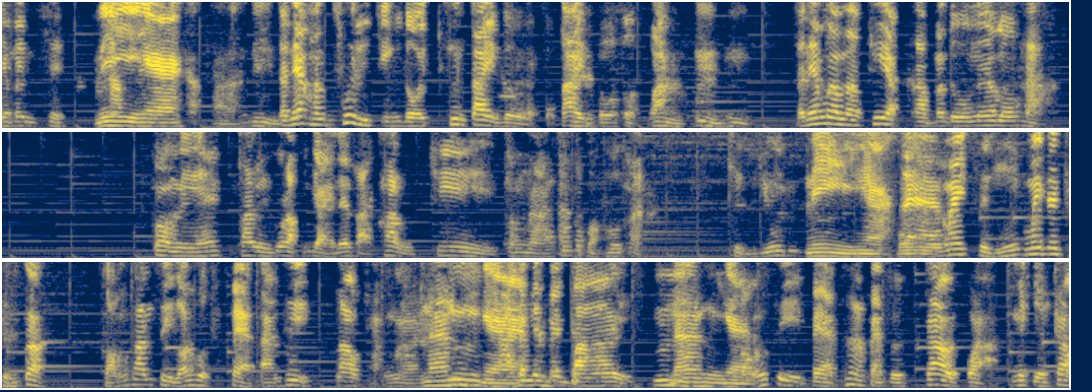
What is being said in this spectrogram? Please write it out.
ยังเป็นสิทธิ์นี่ไงครับฐานแต่เนี้ยมันขึ้นจริงโดยขึ้นใต้เบอร์ใต้โบสถ์ว่า อืมอืมแต่เนี้ยเมื่อมาเทียบกลับมาดูเนื้อโลหะก็มีให้ท่านผู้หลักผู้ใหญ่ได้หลายท่านที่ชำนาญท่านก็บอกโลหะถึงยุคนี่ไงแต่ไม่ถึงไม่ได้ถึงกับ 2,468 ตามที่เล่าถังมานั่นไงอาจจะเป็นเป็นปลายนั่นไงสองสี่แปดห้าแปดหรือเก้ากว่า ไม่เกินเก้า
